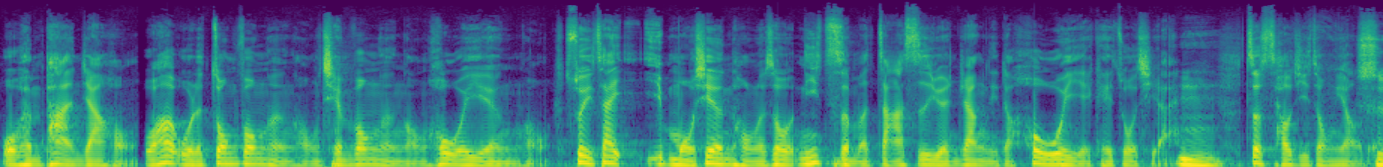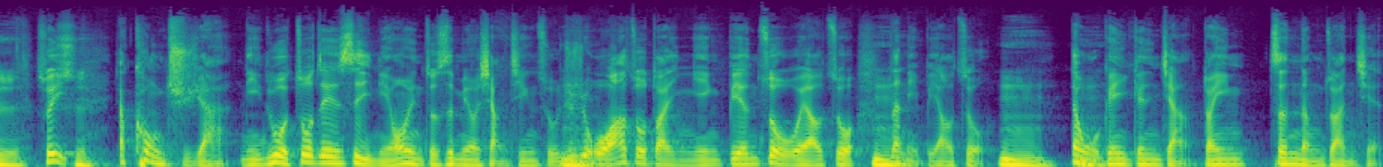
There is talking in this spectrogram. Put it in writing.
我很怕人家红，我要我的中锋很红，前锋很红，后卫也很红。所以在某些人红的时候，你怎么砸资源让你的后卫也可以做起来？嗯，这是超级重要的。是，所以要控局啊！你如果做这件事情，你永远都是没有想清楚。就是我要做短影音，别人做我也要做，那你不要做。嗯，但我跟你跟你讲，短音真能赚钱，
